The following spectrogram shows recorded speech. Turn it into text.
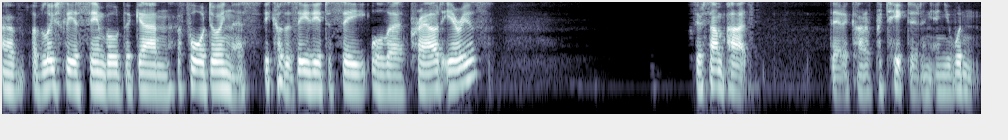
I've, I've, loosely assembled the gun before doing this because it's easier to see all the proud areas. There are some parts that are kind of protected and, and you wouldn't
